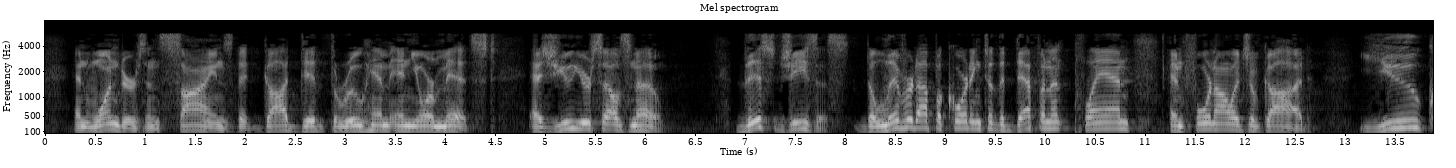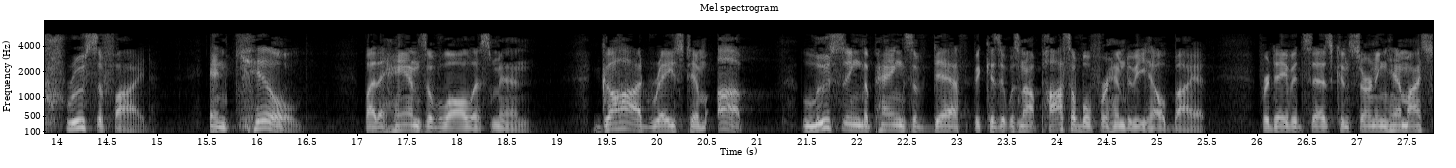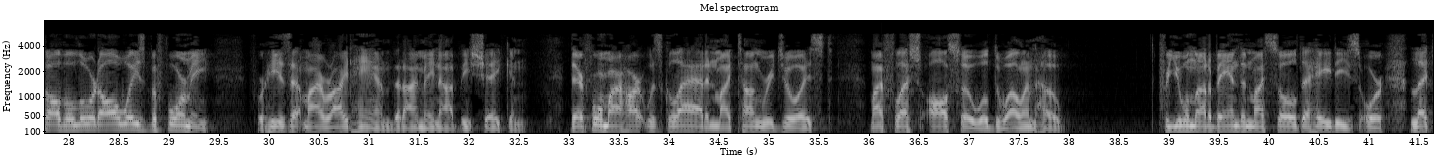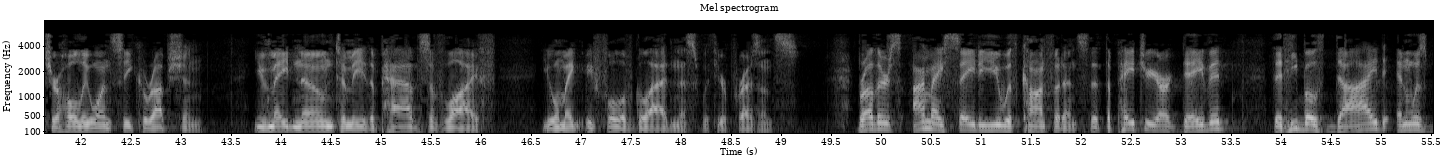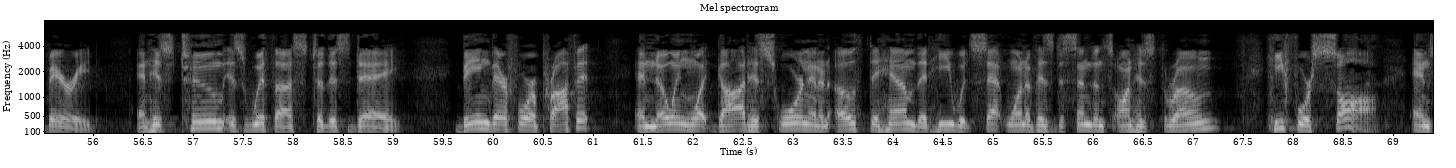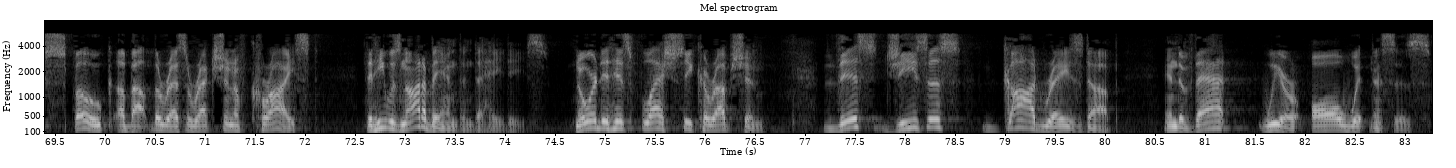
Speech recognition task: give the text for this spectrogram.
and wonders and signs that God did through him in your midst, as you yourselves know. This Jesus, delivered up according to the definite plan and foreknowledge of God, you crucified and killed by the hands of lawless men. God raised him up, loosing the pangs of death because it was not possible for him to be held by it. For David says concerning him, I saw the Lord always before me, for he is at my right hand that I may not be shaken. Therefore my heart was glad and my tongue rejoiced. My flesh also will dwell in hope. For you will not abandon my soul to Hades or let your Holy One see corruption. You've made known to me the paths of life. You will make me full of gladness with your presence. Brothers, I may say to you with confidence that the patriarch David, that he both died and was buried, and his tomb is with us to this day. Being therefore a prophet, and knowing what God has sworn in an oath to him that he would set one of his descendants on his throne, he foresaw and spoke about the resurrection of Christ, that he was not abandoned to Hades, nor did his flesh see corruption. This Jesus God raised up, and of that we are all witnesses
